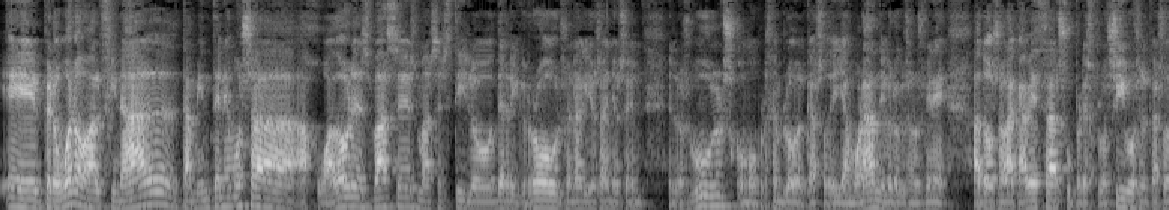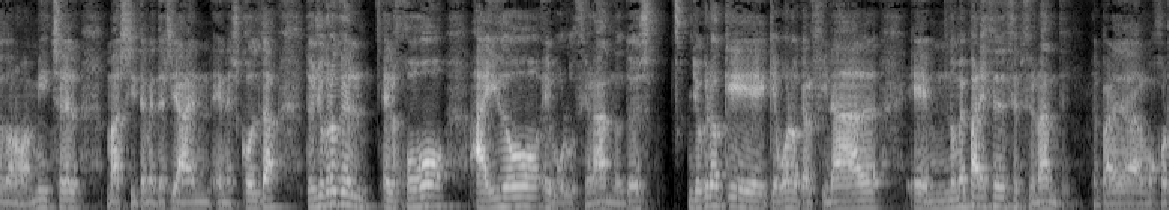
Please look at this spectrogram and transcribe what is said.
Eh, pero bueno, al final también tenemos a, jugadores bases más estilo Derrick Rose en aquellos años en, los Bulls, como por ejemplo el caso de Yamorán, yo creo que se nos viene a todos a la cabeza, súper explosivos, el caso de Donovan Mitchell, más si te metes ya en, escolta. Entonces yo creo que el, juego ha ido evolucionando. Entonces yo creo que, que bueno, que al final eh, no me parece decepcionante me parece, a lo mejor,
